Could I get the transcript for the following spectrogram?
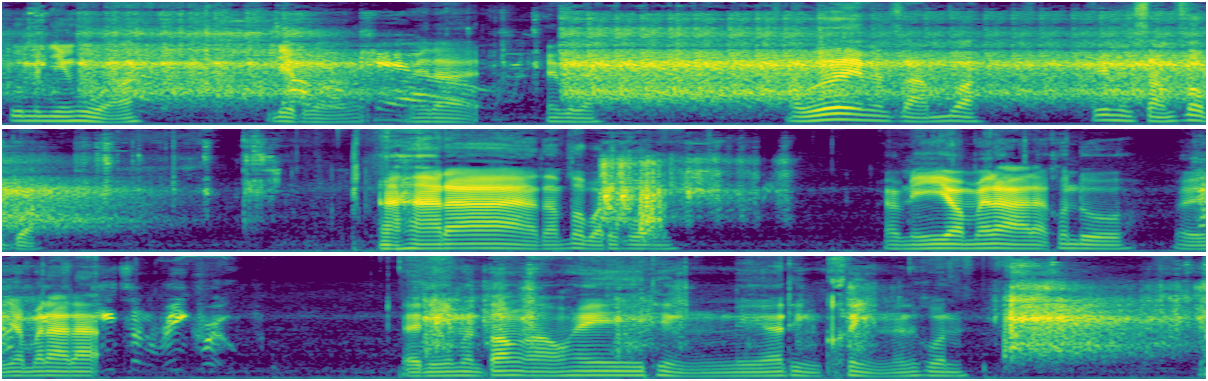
พูดมันยิงหัว เรียบร้อยไม่ได้ไม่เป็นไรเอาเว้ยมันซ้ำว่ะเฮ้ยมันซ้ำศพว่ะอ่าฮาได้ซ้ำศพว่ะทุกคน แบบนี้ยอมไม่ได้ละคนดูเอ้ยยอมไม่ได้ละ แต่นี้มันต้องเอาให้ถึงเนื้อถึงขิ่งนะทุกคนไป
